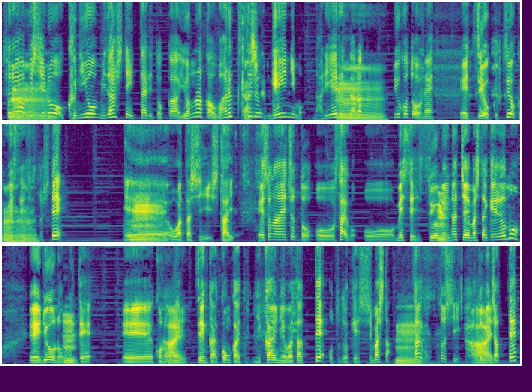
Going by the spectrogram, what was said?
それはむしろ国を乱していったりとか世の中を悪くする原因にもなり得るんだなと。うん。いうことをね、えー強く強くメッセージとして、えーうんお渡ししたい。えーそんなね、ちょっとお最後おメッセージ強めになっちゃいましたけれども、えー両の武帝、えーこのね、はい前回、今回と2回にわたってお届けしました。うん最後、トシ、まとめちゃって。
